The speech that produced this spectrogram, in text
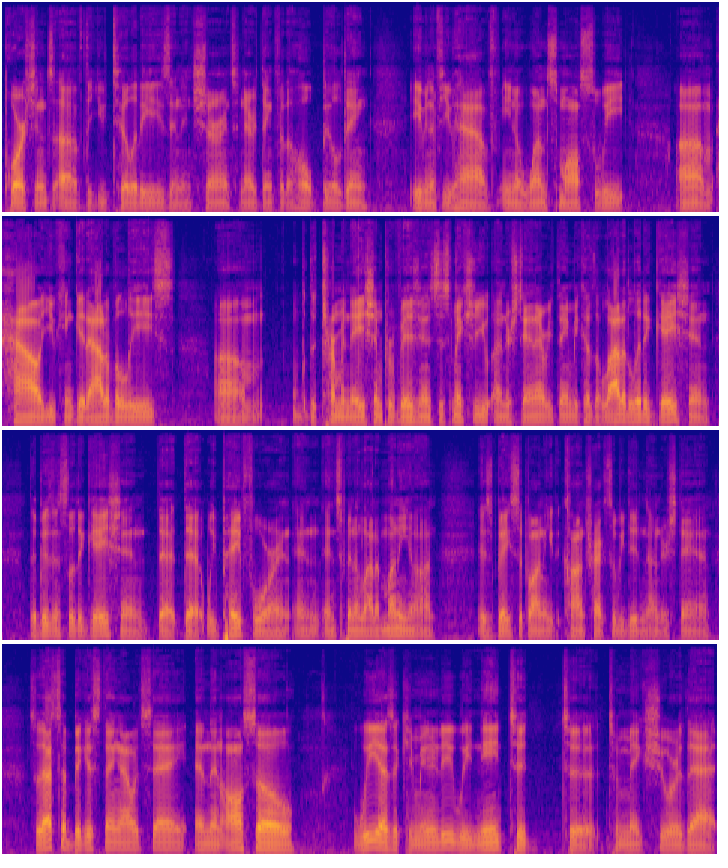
portions of the utilities and insurance and everything for the whole building, even if you have you know one small suite. Um, how you can get out of a lease, um, the termination provisions. Just make sure you understand everything because a lot of litigation, the business litigation that, that we pay for and, and, and spend a lot of money on, is based upon either contracts that we didn't understand. So that's the biggest thing I would say. And then also, we as a community, we need to to to make sure that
